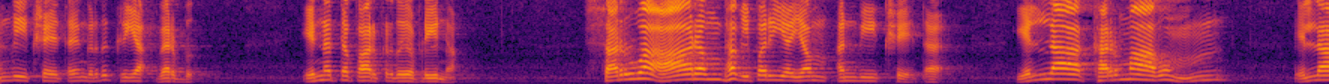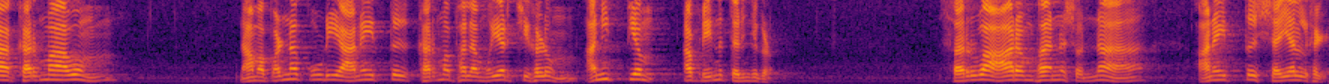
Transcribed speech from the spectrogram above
அன்வீக்ஷேத்தங்கிறது கிரியா வெர்பு என்னத்தை பார்க்கறது அப்படின்னா சர்வ ஆரம்ப விபரியம் அன்வீக்ஷேத. எல்லா கர்மாவும் எல்லா கர்மாவும் நாம் பண்ணக்கூடிய அனைத்து கர்மபல முயற்சிகளும் அனித்தியம் அப்படின்னு தெரிஞ்சுக்கணும். சர்வ ஆரம்பன்னு சொன்னால் அனைத்து செயல்கள்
